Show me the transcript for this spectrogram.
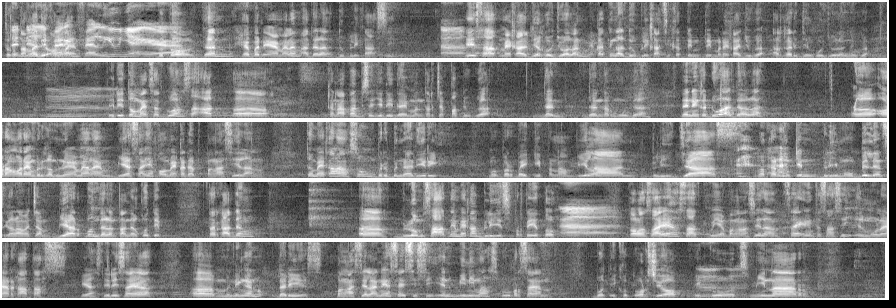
terutama dan di online value-nya ya. betul dan hebatnya MLM adalah duplikasi Uh-huh. jadi saat mereka jago jualan mereka tinggal duplikasi ke tim-tim mereka juga agar jago jualan juga Hmm. jadi itu mindset gue saat eh, kenapa bisa jadi diamond tercepat juga dan dan termuda dan yang kedua adalah eh, orang-orang yang bergabung dengan MLM biasanya kalau mereka dapat penghasilan itu mereka langsung berbenah diri memperbaiki penampilan, beli jas, bahkan mungkin beli mobil dan segala macam. Biarpun dalam tanda kutip terkadang eh, belum saatnya mereka beli seperti itu. Ah, Kalau saya saat punya penghasilan, saya investasi ilmu layar ke atas. Ya, jadi saya eh, mendingan dari penghasilannya saya sisihin minimal 10% buat ikut workshop, ikut seminar,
